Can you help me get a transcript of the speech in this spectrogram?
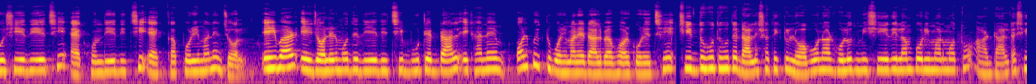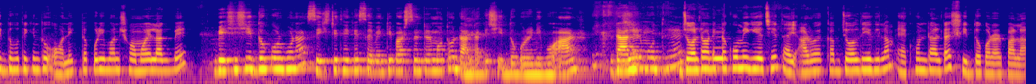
বসিয়ে দিয়েছি। এখন দিয়ে দিচ্ছি এক কাপ পরিমাণে জল। এইবার এই জলের মধ্যে দিয়ে দিচ্ছি বুটের ডাল। এখানে অল্প একটু পরিমাণে ডাল ব্যবহার করেছি। সিদ্ধ হতে হতে ডালের সাথে একটু লবণ আর হলুদ মিশিয়ে দিলাম পরিমাণ মতো। আর ডালটা সিদ্ধ হতে কিন্তু অনেকটা পরিমাণ সময় লাগবে। বেশি সিদ্ধ করব না। সিক্সটি থেকে সেভেন্টি পার্সেন্টের মতো ডালটাকে সিদ্ধ করে নিব। আর ডালের মধ্যে জলটা অনেকটা কমে গিয়েছে, তাই আরও এক কাপ জল দিয়ে দিলাম। এখন ডালটা সিদ্ধ করার পালা।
